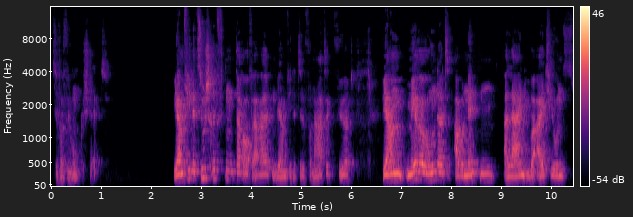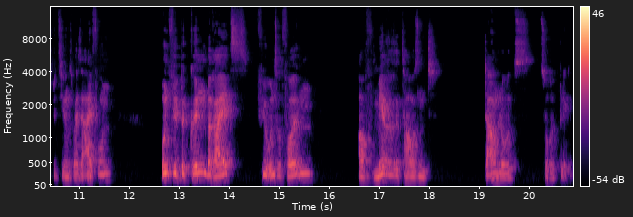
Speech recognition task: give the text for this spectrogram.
zur Verfügung gestellt. Wir haben viele Zuschriften darauf erhalten, wir haben viele Telefonate geführt, wir haben mehrere hundert Abonnenten allein über iTunes bzw. iPhone und wir können bereits für unsere Folgen auf mehrere tausend Downloads zurückblicken.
